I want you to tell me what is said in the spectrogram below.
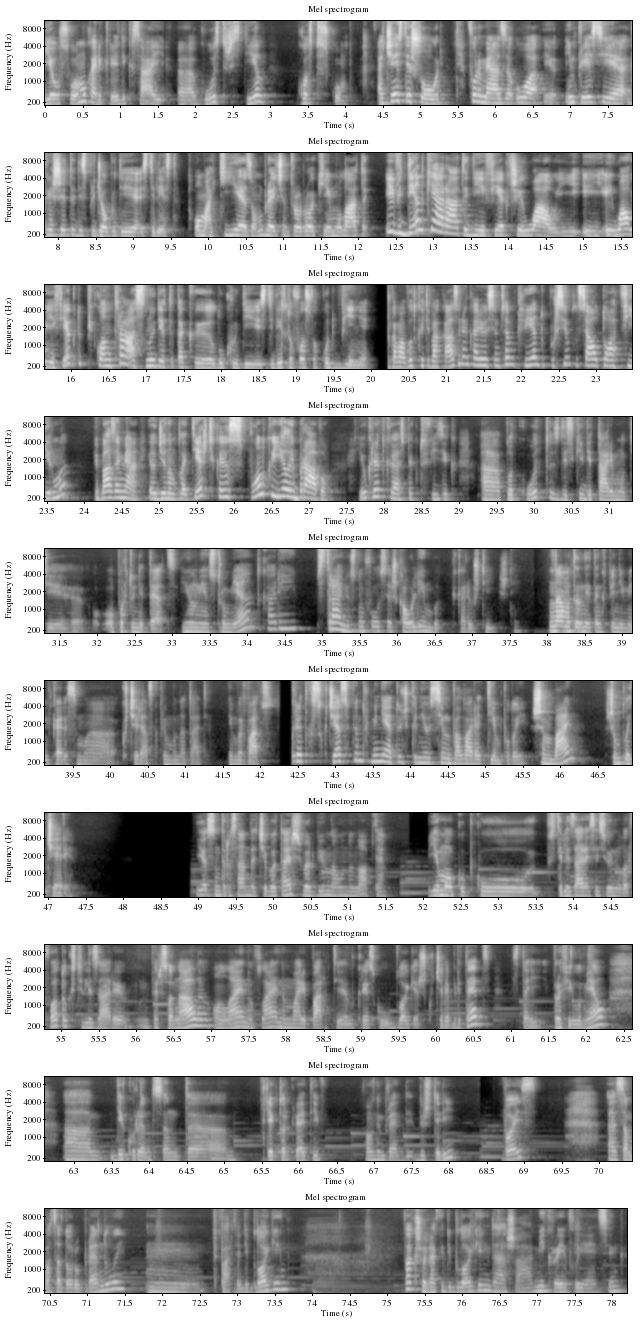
Eu sunt omul care crede că să ai uh, gust și stil costă scump. Aceste show-uri formează o impresie greșită despre jobul de stilist. O machiez, o îmbrăci într-o rochie emulată. Evident că arată de efect și e wow. E, e, e wow efectul pe contrast, nu de atât că lucrul de stilist a fost făcut bine. Că am avut câteva cazuri în care eu simțeam clientul pur și simplu se autoafirmă pe baza mea. El gen îmi plătește că eu spun că el e bravo. Eu cred că aspectul fizic a plăcut, îți deschide tare multe oportunități. E un instrument care e straniu să nu folosești ca o limbă pe care o știi, știi? N-am întâlnit încă pe nimeni care să mă cucerească prin bunătate din bărbați. Cred că succesul pentru mine e atunci când eu simt valoarea timpului și în bani și în plăcere. Eu sunt Rosanda Cebotari și vorbim la 1 noaptea. Eu mă ocup cu stilizarea sesiunilor foto, cu stilizare personală, online, offline, în mare parte lucrez cu blogger și cu celebrități, ăsta e profilul meu. De curând sunt director creativ a unui brand de bijuterii, Voice, sunt ambasadorul brandului mm, pe partea de blogging. Fac și o leacă de blogging, da, așa, micro-influencing.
